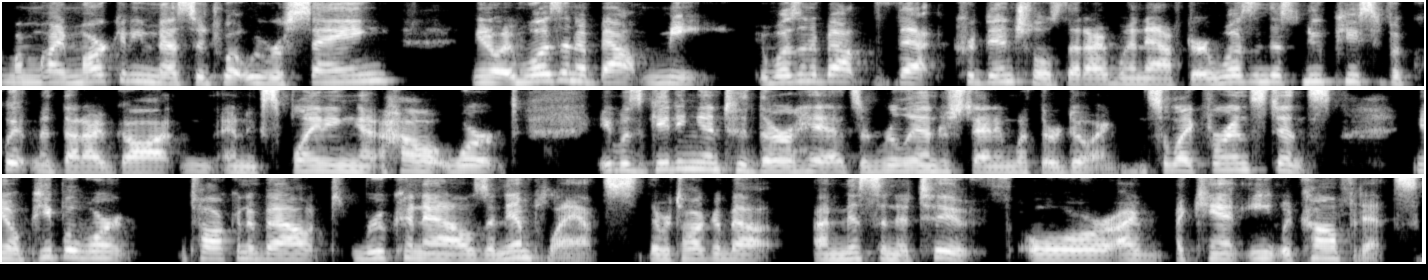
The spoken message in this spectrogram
my marketing message what we were saying you know it wasn't about me. It wasn't about that credentials that i went after. It wasn't this new piece of equipment that i got and, and explaining how it worked. It was getting into their heads and really understanding what they're doing. So like for instance you know people weren't talking about root canals and implants. They were talking about I'm missing a tooth or I, I can't eat with confidence.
